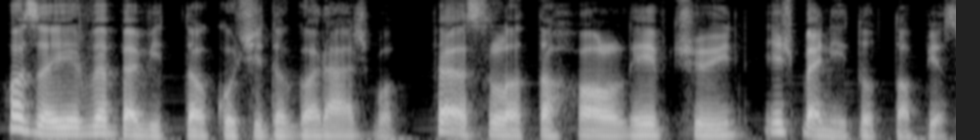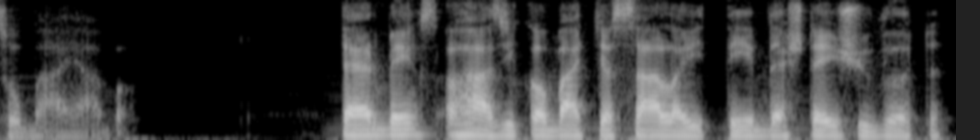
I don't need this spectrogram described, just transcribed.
Hazaérve bevitte a kocsit a garázsba, felszaladt a hal lépcsőin, és benyitott apja szobájába. Terbanks a házi kabátja szálait tépdeste és üvöltött.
